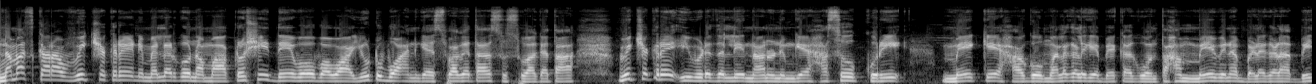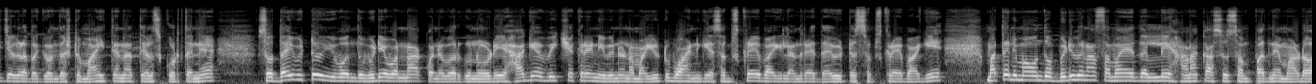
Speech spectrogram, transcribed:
ನಮಸ್ಕಾರ ವೀಕ್ಷಕರೇ, ನಿಮ್ಮೆಲ್ಲರಿಗೂ ನಮ್ಮ ಕೃಷಿ ದೇವೋಭವ ಯೂಟ್ಯೂಬ್ ವಾಹಿನಿಗೆ ಸ್ವಾಗತ, ಸುಸ್ವಾಗತ. ವೀಕ್ಷಕರೇ, ಈ ವಿಡಿಯೋದಲ್ಲಿ ನಾನು ನಿಮಗೆ ಹಸು, ಕುರಿ ಮೇಕೆ ಹಾಗೂ ಮಲಗಳಿಗೆ ಬೇಕಾಗುವಂತಹ ಮೇವಿನ ಬೆಳೆಗಳ ಬೀಜಗಳ ಬಗ್ಗೆ ಒಂದಷ್ಟು ಮಾಹಿತಿಯನ್ನು ತಿಳಿಸ್ಕೊಡ್ತೇನೆ. ಸೊ ದಯವಿಟ್ಟು ಈ ಒಂದು ವಿಡಿಯೋವನ್ನು ಕೊನೆವರೆಗೂ ನೋಡಿ. ಹಾಗೆ ವೀಕ್ಷಕರೇ ನೀವೇನು ನಮ್ಮ ಯೂಟ್ಯೂಬ್ ವಾಹಿನಿಗೆ ಸಬ್ಸ್ಕ್ರೈಬ್ ಆಗಿಲ್ಲ ಅಂದರೆ ದಯವಿಟ್ಟು ಸಬ್ಸ್ಕ್ರೈಬ್ ಆಗಿ. ಮತ್ತು ನಿಮ್ಮ ಒಂದು ಬಿಡುವಿನ ಸಮಯದಲ್ಲಿ ಹಣಕಾಸು ಸಂಪಾದನೆ ಮಾಡೋ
